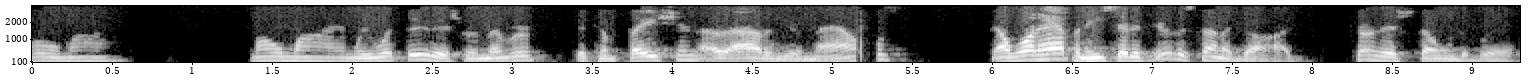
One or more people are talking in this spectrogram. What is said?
oh my, oh my, and we went through this, remember? The confession out of your mouths. Now what happened? He said, if you're the Son of God, turn this stone to bread.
